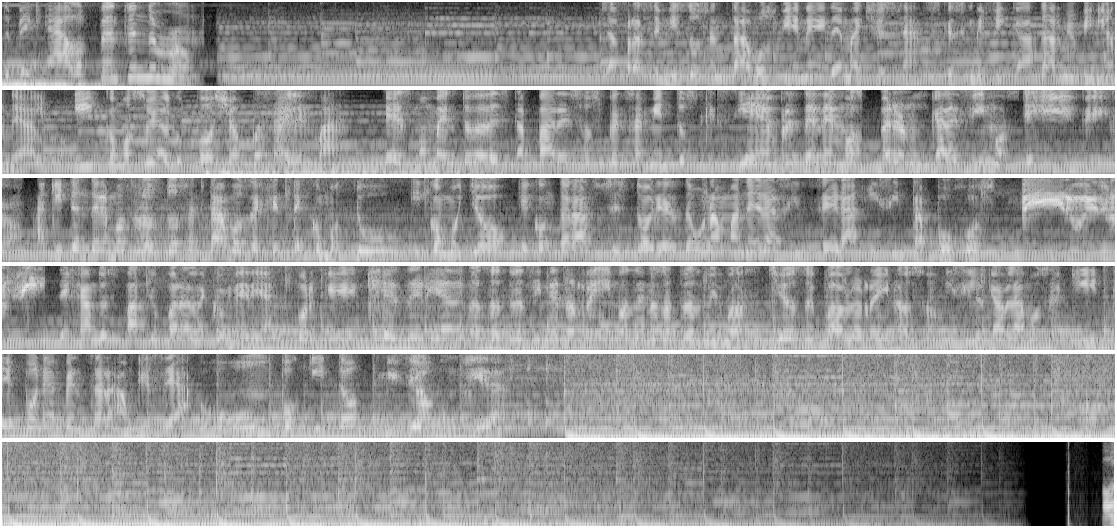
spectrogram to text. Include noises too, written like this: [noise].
the big elephant in the room. La frase mis dos centavos viene de my two cents, que significa dar mi opinión de algo. Y como soy algo pocho, pues ahí les van. Es momento de destapar esos pensamientos que siempre tenemos, pero nunca decimos. Típico. Aquí tendremos los dos centavos de gente como tú y como yo que contarán sus historias de una manera sincera y sin tapujos. Pero eso sí, dejando espacio para la comedia, porque ¿qué sería de nosotros si no nos reímos de nosotros mismos? Yo soy Pablo Reynoso y si lo que hablamos aquí te pone a pensar, aunque sea un poquito, misión cumplida.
